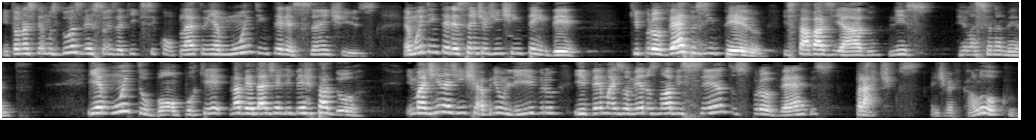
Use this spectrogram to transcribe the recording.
Então nós temos duas versões aqui que se completam e é muito interessante isso. É muito interessante a gente entender que Provérbios inteiro está baseado nisso, relacionamento. E é muito bom porque, na verdade, é libertador. Imagina a gente abrir um livro e ver mais ou menos 900 provérbios práticos. A gente vai ficar louco.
